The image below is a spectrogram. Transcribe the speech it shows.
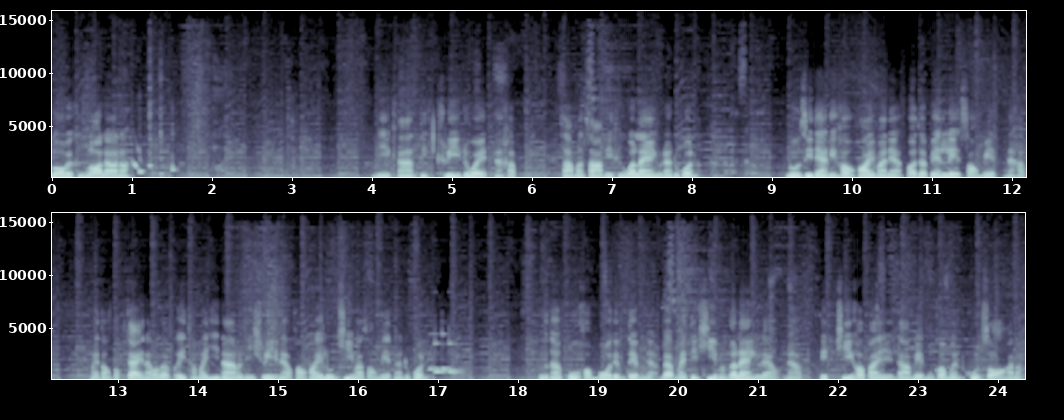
โล่ไปครึ่งหลอดแล้วเนาะมีการติดคริด้วยนะครับ 3ามอันสามนี่ถือว่าแรงอยู่นะทุกคน รูนสีแดงที่เขาห้อยมาเนี่ยก็จะเป็นเลท2เม็ดนะครับ ไม่ต้องตกใจนะว่าแบบเอ้ยทำไมยีน่ามันมีครินะครับเขาห้อยรูนคีมา 2 เม็ดนะทุกคน คือถ้าฟูลคอมโบเต็มๆเนี่ยแบบไม่ติดคีมันก็แรงอยู่แล้วนะครับติดคีเข้าไปดาเมจมันก็เหมือนคูณ2อะเนาะ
